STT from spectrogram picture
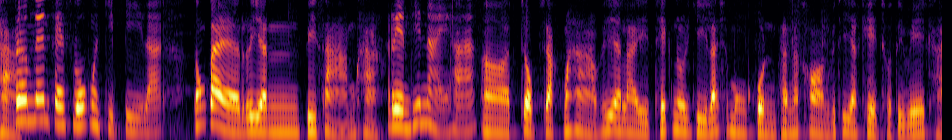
ค่ะ เริ่มเล่น Facebook มากี่ปีแล้ว ตั้งแต่เรียนปี 3 ค่ะเรียนที่ไหนคะ เอ่อจบจากมหาวิทยาลัยเทคโนโลยีราชมงคล พระนครวิทยาเขตโชติเวชค่ะ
